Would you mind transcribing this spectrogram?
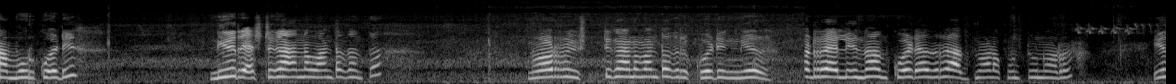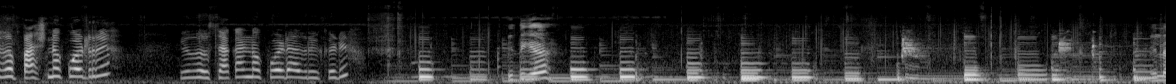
ನಮ್ಮೂರ್ ಕೋಡಿ. ನೀರು ಎಷ್ಟು ಗಾನ ಹೊಂಟದಂತ ನೋಡ್ರಿ ಇಷ್ಟು ಗಾನ ಹೊಂಟದ್ರಿ ಕೋಡಿಗೆ ನೀರು. ನೋಡ್ರಿ ಅಲ್ಲಿ ಇನ್ನೊಂದು ಕೋಡಿ ಆದ್ರೆ ಅದು ನೋಡಕ್ಕೆ ಕುಂತೀವಿ ನೋಡ್ರಿ. ಇದು ಫಸ್ಟ್ನ ಕೋಡ್ರಿ ಇದು ಸೆಕೆಂಡ್ನ ಕೋಡಿ ಆದ್ರಿ ಈ ಕಡೆ. ಇದಿಗೆ ಇಲ್ಲ.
